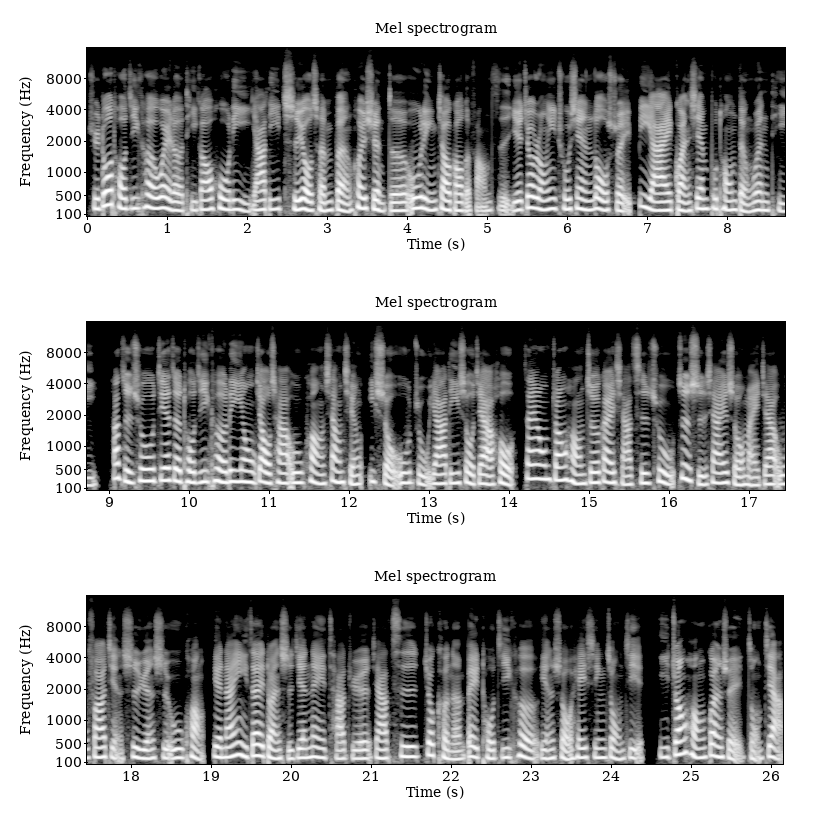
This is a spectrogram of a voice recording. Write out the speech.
许多投机客为了提高获利、压低持有成本，会选择屋龄较高的房子，也就容易出现漏水、壁癌、管线不通等问题。他指出，接着投机客利用较差屋况向前一手屋主压低售价后，再用装潢遮盖瑕疵处，致使下一手买家无法检视原始屋况，也难以在短时间内察觉瑕疵，就可能被投机客联手黑心中介。以装潢灌水总价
